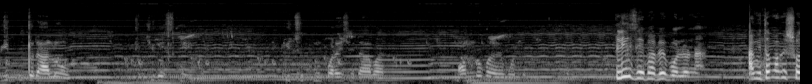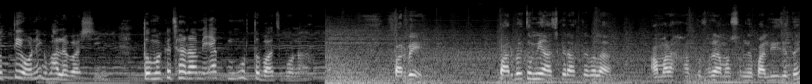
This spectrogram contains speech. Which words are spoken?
বিদ্যুতের আলো চিরস্থায়ী। কিছুক্ষণ পরে সেটা আবার অন্ধকারের মতো। প্লিজ এভাবে বলো না। আমি তোমাকে সত্যি অনেক ভালোবাসি। তোমাকে ছাড়া আমি এক মুহূর্ত বাঁচবো না। পারবে? পারবে তুমি আজকে রাত্রেবেলা আমার হাত ধরে আমার সঙ্গে পালিয়ে যেতে?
